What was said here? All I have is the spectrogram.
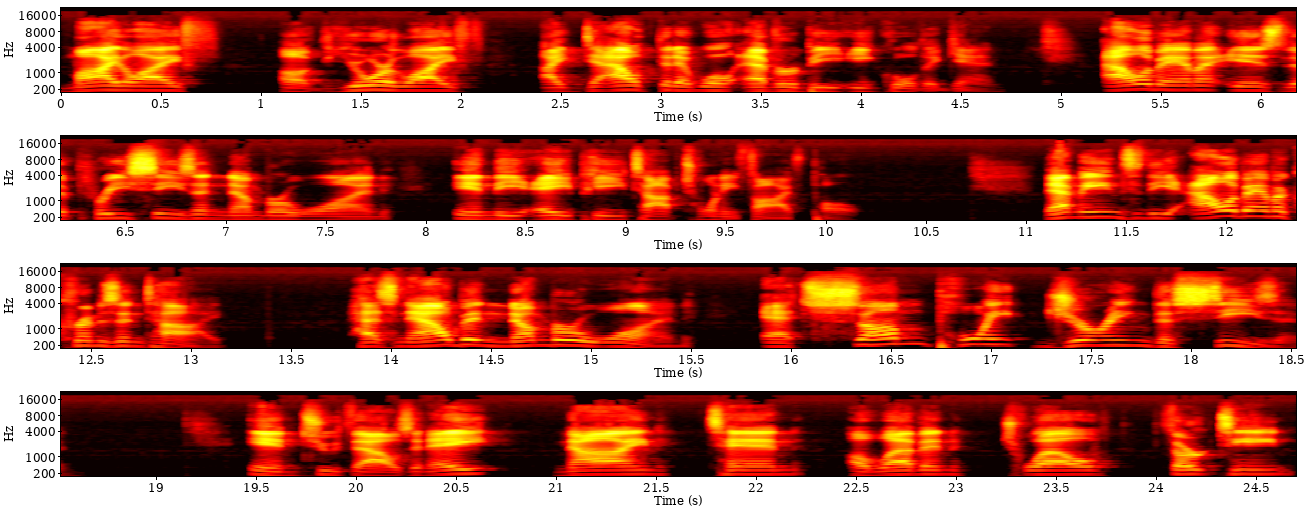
my life of your life. I doubt that it will ever be equaled again. Alabama is the preseason number one in the AP Top 25 poll. That means the Alabama Crimson Tide has now been number one at some point during the season in 2008, 9, 10, 11, 12, 13,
